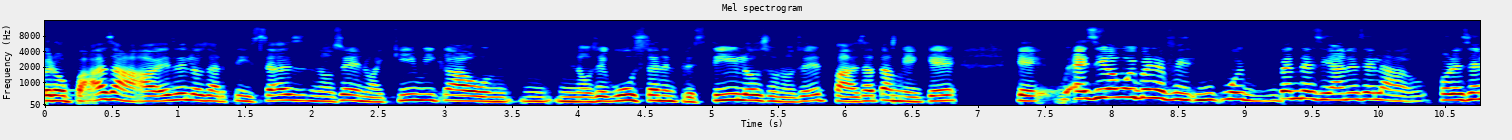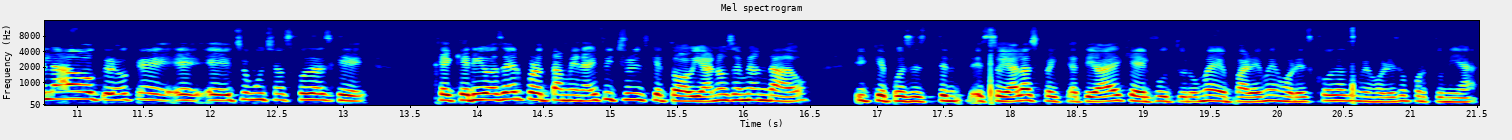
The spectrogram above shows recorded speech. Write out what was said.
Pero pasa, a veces los artistas, no sé, no hay química o no se gustan entre estilos o no sé, pasa también que, que he sido muy, muy bendecida en ese lado. Por ese lado creo que he, he hecho muchas cosas que, que he querido hacer, pero también hay featurings que todavía no se me han dado y que pues este- estoy a la expectativa de que el futuro me depare mejores cosas y mejores oportunidades.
